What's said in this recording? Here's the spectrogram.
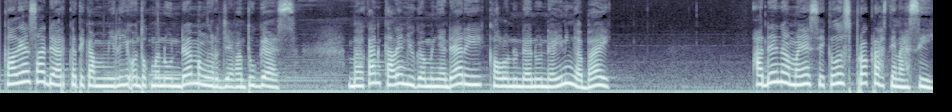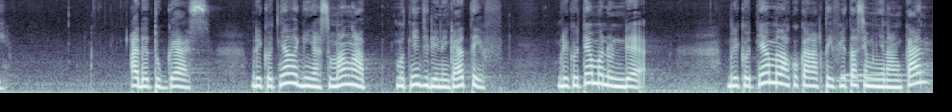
Kalian sadar ketika memilih untuk menunda mengerjakan tugas. Bahkan kalian juga menyadari kalau nunda-nunda ini nggak baik. Ada namanya siklus prokrastinasi. Ada tugas, berikutnya lagi nggak semangat, moodnya jadi negatif. Berikutnya menunda, berikutnya melakukan aktivitas yang menyenangkan,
